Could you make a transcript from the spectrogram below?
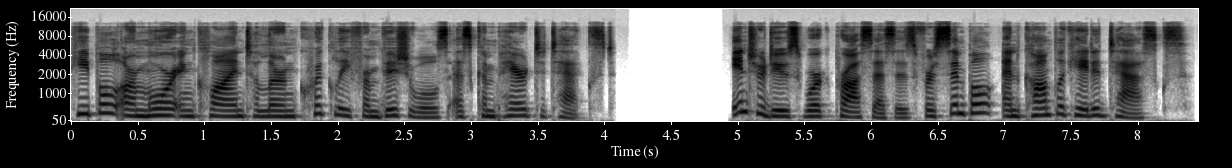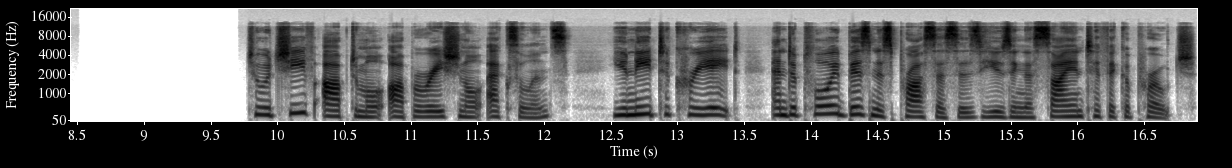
People are more inclined to learn quickly from visuals as compared to text. Introduce work processes for simple and complicated tasks. To achieve optimal operational excellence, you need to create and deploy business processes using a scientific approach.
